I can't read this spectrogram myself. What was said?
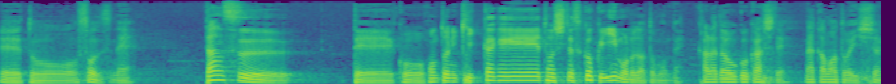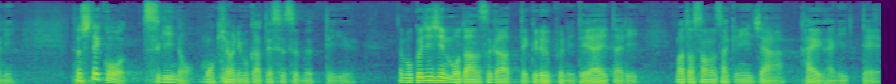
えー、とそうですね。ダンスってこう本当にきっかけとしてすごくいいものだと思うんで体を動かして仲間と一緒にそしてこう次の目標に向かって進むっていう。で僕自身もダンスがあってグループに出会えたりまたその先にじゃあ海外に行って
